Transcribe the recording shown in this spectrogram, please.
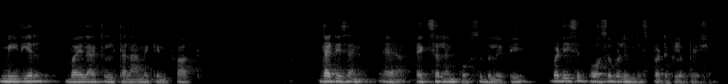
medial bilateral thalamic infarct. That is an uh, excellent possibility, but is it possible in this particular patient?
